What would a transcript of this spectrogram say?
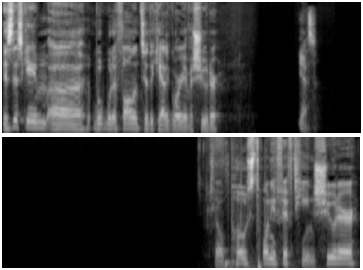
Is this game uh would it fall into the category of a shooter? Yes. So post 2015 shooter.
